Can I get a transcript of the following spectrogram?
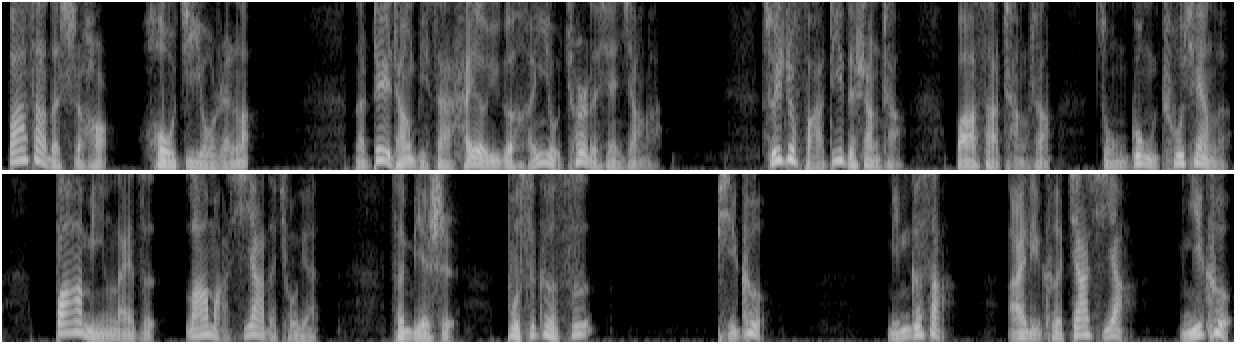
巴萨的十号后继有人了。那这场比赛还有一个很有趣的现象啊，随着法蒂的上场，巴萨场上总共出现了八名来自拉玛西亚的球员，分别是布斯克斯、皮克、明格萨、埃里克加西亚、尼克、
